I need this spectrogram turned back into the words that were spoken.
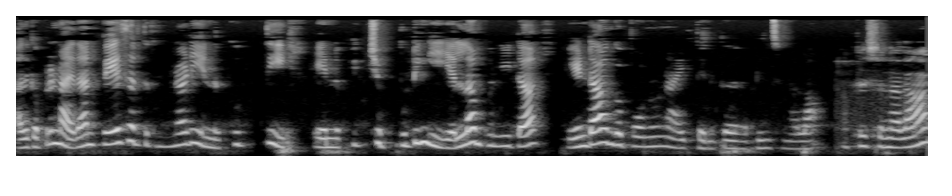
அதுக்கப்புறம் நான் ஏதாவது பேசுறதுக்கு முன்னாடி என்னை குத்தி என்னை பிச்சு புடுங்கி எல்லாம் பண்ணிட்டா ஏண்டா அங்க போகணும்னு ஆயிடுத்து எனக்கு அப்படின்னு சொன்னலாம். அப்புறம் சொன்னலாம்.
